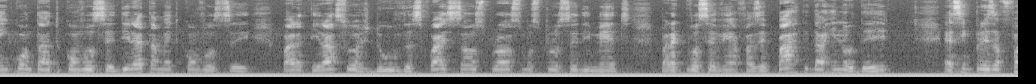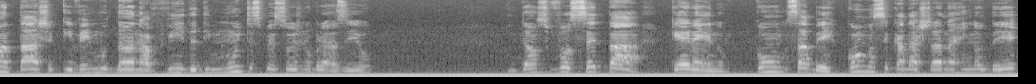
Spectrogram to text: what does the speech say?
em contato com você, diretamente com você, para tirar suas dúvidas, quais são os próximos procedimentos para que você venha fazer parte da Rinode, essa empresa fantástica que vem mudando a vida de muitas pessoas no Brasil. Então, se você está querendo saber como se cadastrar na Rinode,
